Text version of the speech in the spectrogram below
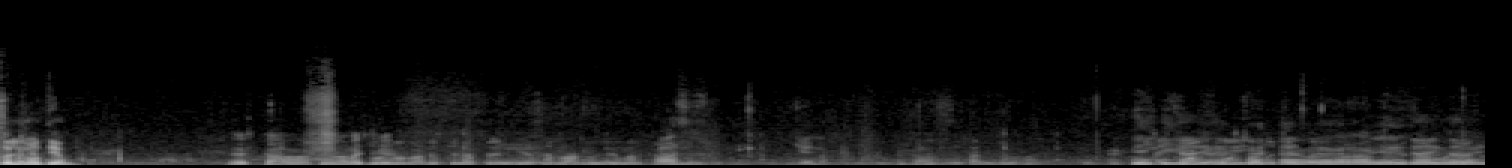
¿Los dos al mismo tiempo? Está haciendo una maestría. es que la prendí hace rato y me marcaba. Esa madre.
